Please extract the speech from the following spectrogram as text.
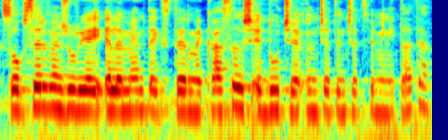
să observe în jurul ei elemente externe ca să își educe încet, încet feminitatea?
